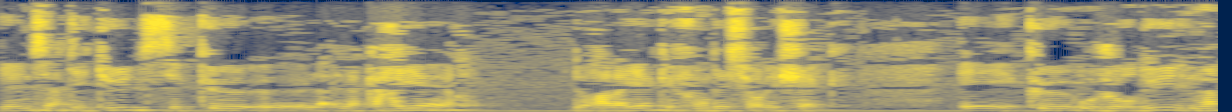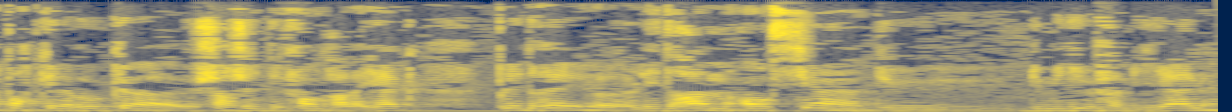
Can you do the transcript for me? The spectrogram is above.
il y a une certitude, c'est que la, carrière de Ravaillac est fondée sur l'échec et qu'aujourd'hui, n'importe quel avocat euh, chargé de défendre Ravaillac plaiderait euh, les drames anciens du, milieu familial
